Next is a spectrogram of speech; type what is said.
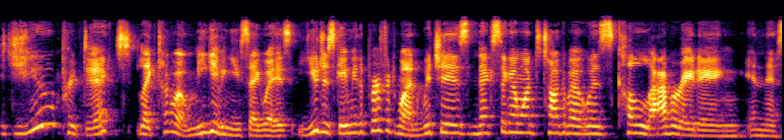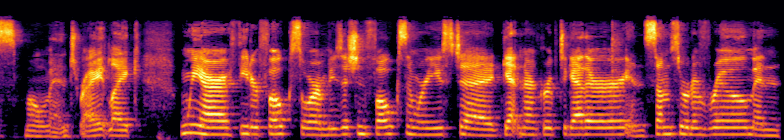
Did you predict like talk about me giving you segues. You just gave me the perfect one which is next thing i want to talk about was collaborating in this moment right? Like we are theater folks or musician folks and we're used to getting our group together in some sort of room and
